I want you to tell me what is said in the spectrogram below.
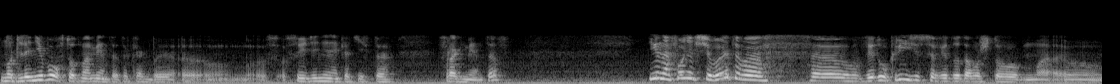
Но для него в тот момент это как бы соединение каких-то фрагментов. И на фоне всего этого Э, ввиду кризиса, ввиду того, что э,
